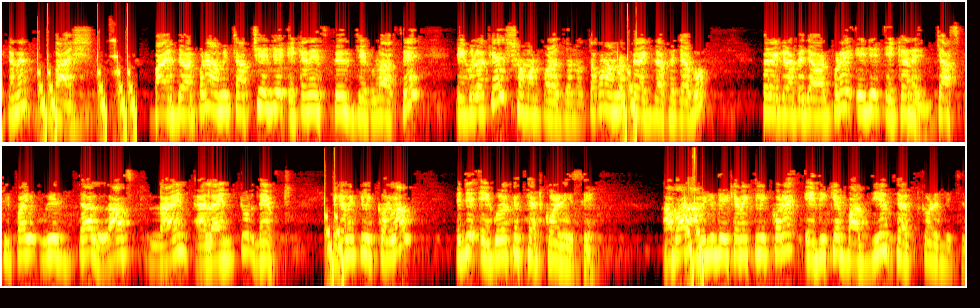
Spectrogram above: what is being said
এখানে বাইশ। বাইশ দেওয়ার পরে আমি চাচ্ছি যে এখানে স্পেস যেগুলো আছে, এগুলোকে সমান করার জন্য। তখন আমরা প্যারাগ্রাফে যাব। প্যারাগ্রাফে যাওয়ার পরে এই যে এখানে justify with the last line align to left এখানে ক্লিক করলাম। এই যে এগুলোকে সেট করে নিছে আবার আমি যদি এখানে ক্লিক করে এদিকে বাদ দিয়ে সেট করে নিচ্ছে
